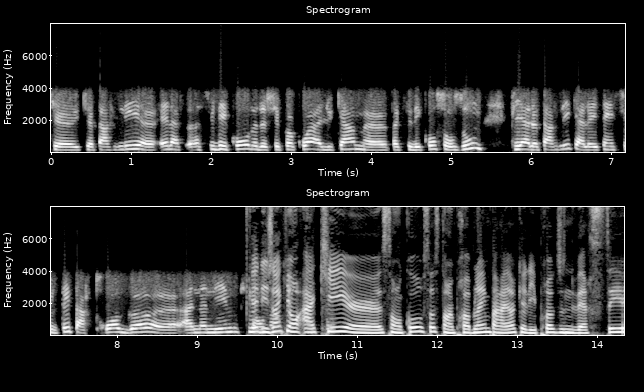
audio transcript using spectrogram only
qui, qui a parlé, euh, elle a, suivi des cours de je sais pas quoi à l'UCAM, euh, fait que c'est des cours sur Zoom, puis elle a parlé qu'elle a été insultée par trois gars euh, anonymes. Il y a des gens qui ont hacké son cours, ça c'est un problème par ailleurs que les profs d'université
